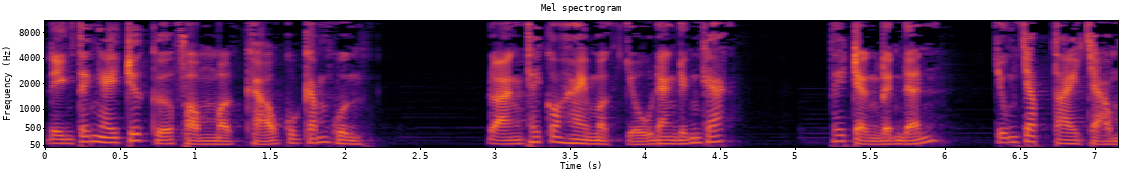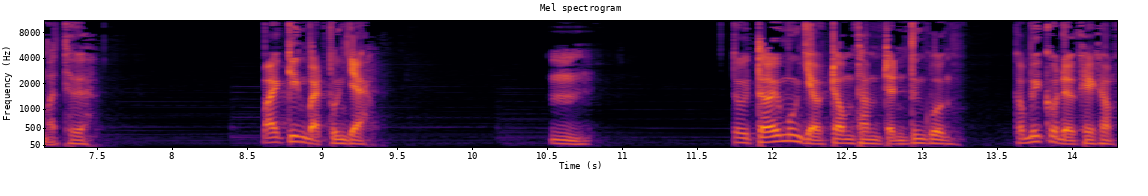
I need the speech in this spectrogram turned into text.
Liền tới ngay trước cửa phòng mật khảo của cấm quân. Đoạn thấy có hai mật vụ đang đứng gác. Thấy Trần Định đến Chúng chắp tay chào mà thưa. Bái kiến bạch vương gia. Ừ. Tôi tới muốn vào trong thăm trịnh tướng quân. Có biết có được hay không?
